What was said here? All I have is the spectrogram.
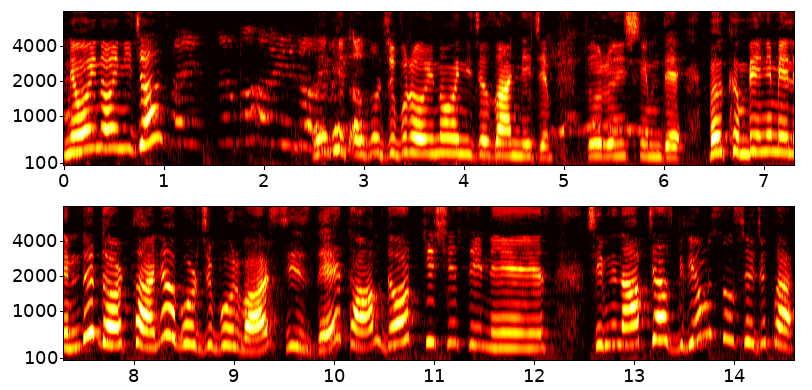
Ne oyun oynayacağız? Evet abur cubur oyunu oynayacağız anneciğim. Durun şimdi. Bakın benim elimde dört tane abur cubur var. Sizde tam dört kişisiniz. Şimdi ne yapacağız biliyor musunuz çocuklar?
